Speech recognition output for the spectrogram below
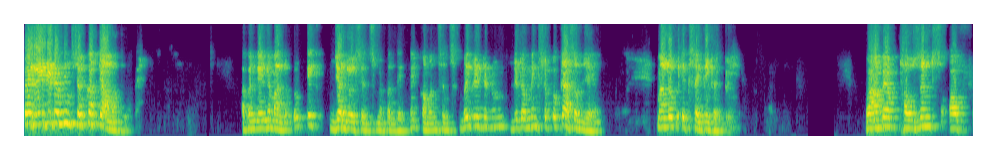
फिर रेट डिटर्मिनिंग स्टेप का क्या मतलब है? अपन कहेंगे, मान लो तो एक जनरल सेंस में अपन देखते हैं कॉमन सेंस भाई डिटर्मिनिंग स्टेप को क्या समझे मान लो, एक साइकिल फैक्ट्री वहाँ पे आप थाउजेंड्स ऑफ़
